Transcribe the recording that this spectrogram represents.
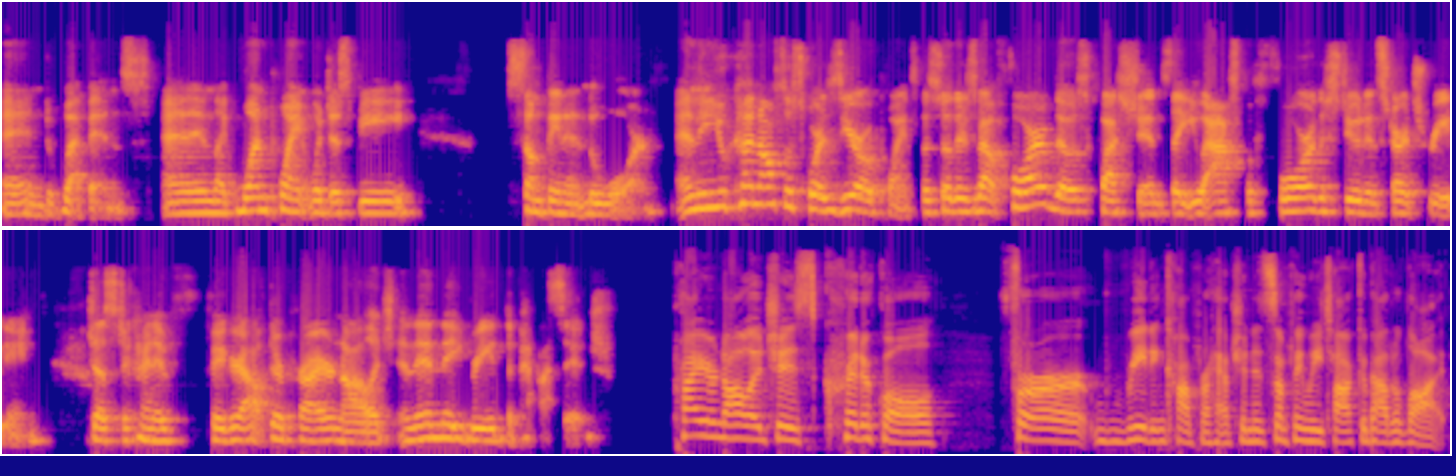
and weapons. And like one point would just be, something in the war. And then you can also score zero points. But so there's about four of those questions that you ask before the student starts reading, just to kind of figure out their prior knowledge. And then they read the passage. Prior knowledge is critical for reading comprehension. It's something we talk about a lot.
